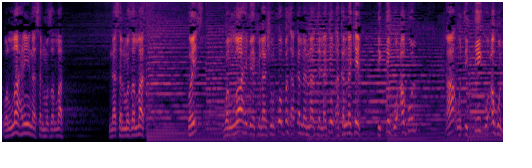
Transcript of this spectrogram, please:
والله هني ناس المظلات. ناس المظلات. كويس؟ والله بكلاشنكوف بس أكلنا الناس لكن أكلنا كيف؟ تكتيك وأقول ها؟ وتكتيك وأقول.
